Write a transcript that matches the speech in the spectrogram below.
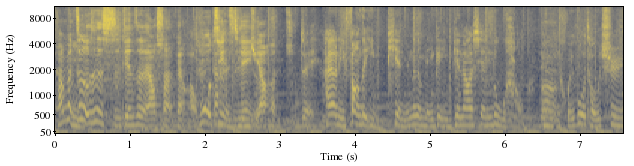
他们这个是时间真的要算非常好，默契时间也要很足。对，还有你放的影片，你那个每一个影片都要先录好嘛。嗯。你回过头去，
